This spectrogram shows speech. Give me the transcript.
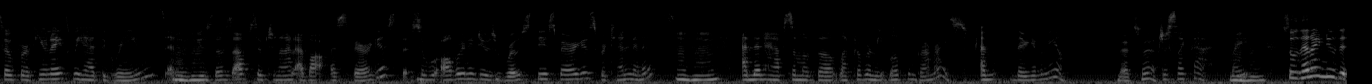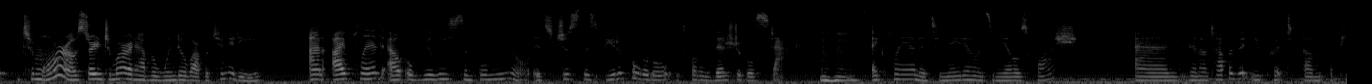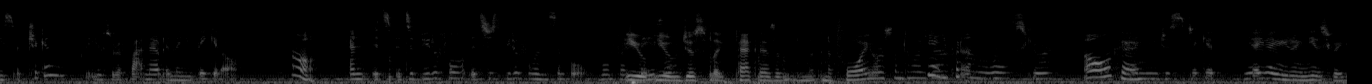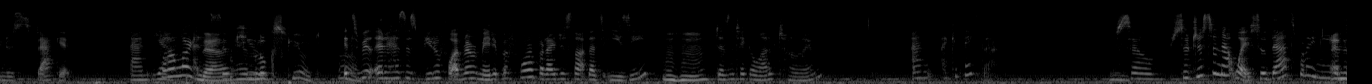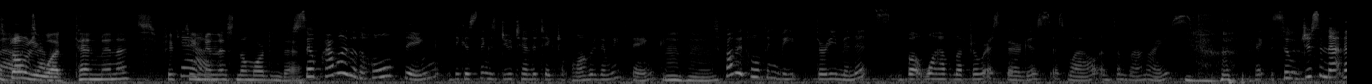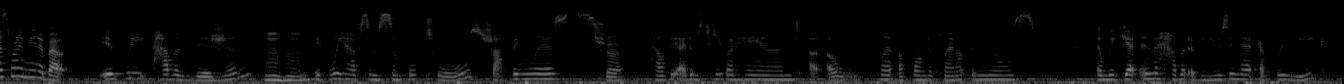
So for a few nights we had the greens and Mhm. we used those up. So tonight I bought asparagus. That, so we're, all we're going to do is roast the asparagus for 10 minutes Mm-hmm. and then have some of the leftover meatloaf and brown rice. And there you have a meal, That's it. just like that, right? Mhm. So then I knew that tomorrow, starting tomorrow, I'd have a window of opportunity. And I planned out a really simple meal. It's just this beautiful little, it's called a vegetable stack Mm-hmm. eggplant and tomato and some yellow squash. And then on top of it, you put um, a piece of chicken that you sort of flatten out and then you bake it all. Oh, And it's it's a beautiful, it's just beautiful and simple. Fresh you basil. you just like pack it as a, in a foil or something like yeah, that. you put it on a little skewer Oh, okay. and you just stick it. Yeah, you don't even need a skewer. You can just stack it. And yeah, but I like and that. So cute. it looks cute. It's real. It has this beautiful. I've never made it before, but I just thought that's easy. Mm-hmm. Doesn't take a lot of time, and I can make that. Mm. So so just in that way. So that's what I mean. And it's probably um, what ten minutes, fifteen yeah. minutes, no more than that. So probably the whole thing, because things do tend to take longer than we think. mm-hmm. So probably the whole thing will be 30 minutes, but we'll have leftover asparagus as well and some brown rice. right? So just in that, that's what I mean about if we have a vision, mm-hmm. if we have some simple tools, shopping lists, Sure. healthy items to keep on hand, a, a, plan, a form to plan out the meals, and we get in the habit of using that every week,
